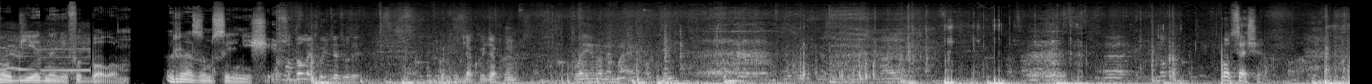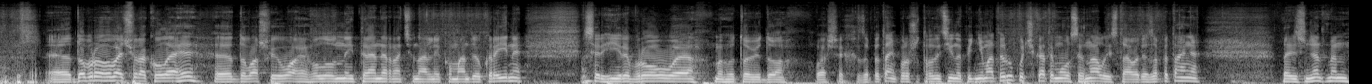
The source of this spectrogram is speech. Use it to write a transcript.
Об'єднані футболом. Разом сильніші. Далеко йти туди? Дякую, дякую. Плеєра немає, окей. Про це ще. Е, Доброго вечора, колеги. Е, До вашої уваги головний тренер національної команди України Сергій Ребров. Е, Ми готові до ваших запитань. Прошу традиційно піднімати руку, чекати мого сигналу і ставити запитання. Ladies and gentlemen,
